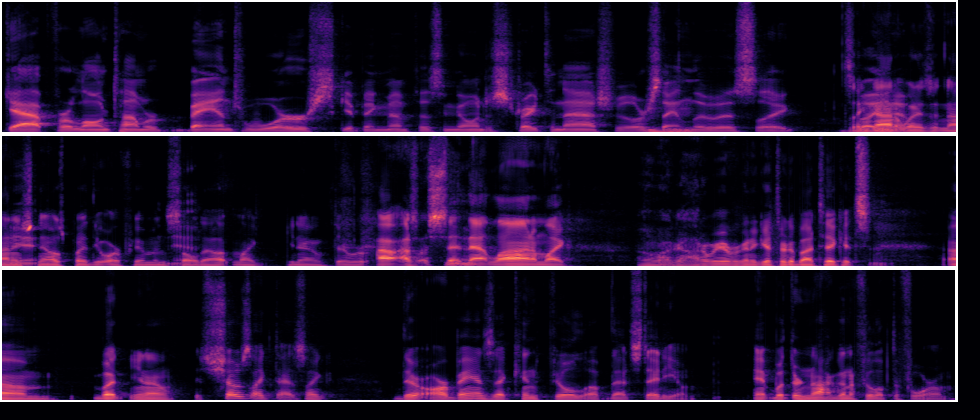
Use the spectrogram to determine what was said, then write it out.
gap for a long time where bands were skipping Memphis and going just straight to Nashville or St. Mm-hmm. Louis. Like It's like Well, nine, yeah. what is it? Nine Inch Yeah. Nails played the Orpheum and sold out. And like you know, there were I, as I said in that line, I'm like, oh my god, are we ever going to get there to buy tickets? Mm. Um, but you know, it shows like that. It's like there are bands that can fill up that stadium, and but they're not going to fill up the Forum.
